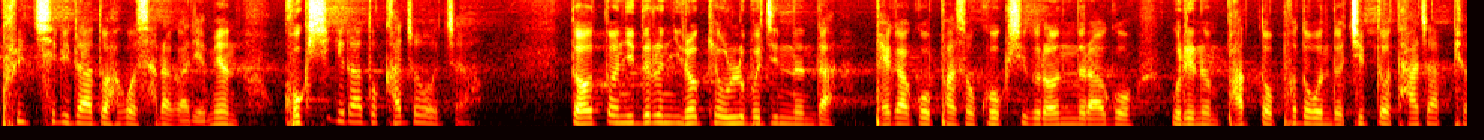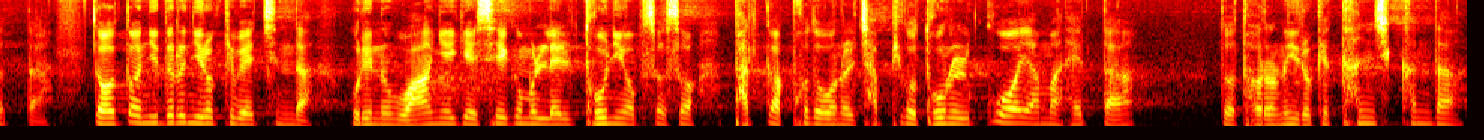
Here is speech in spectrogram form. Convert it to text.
풀칠이라도 하고 살아가려면 곡식이라도 가져오자. 또 어떤 이들은 이렇게 울부짖는다. 배가 고파서 곡식을 얻느라고 우리는 밭도 포도원도 집도 다 잡혔다. 또 어떤 이들은 이렇게 외친다. 우리는 왕에게 세금을 낼 돈이 없어서 밭과 포도원을 잡히고 돈을 꾸어야만 했다. 또 더러는 이렇게 탄식한다.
